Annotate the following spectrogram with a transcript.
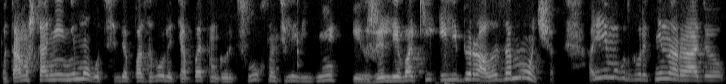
потому что они не могут себе позволить об этом говорить слух на телевидении. Их же леваки и либералы замочат. Они не могут говорить ни на радио,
